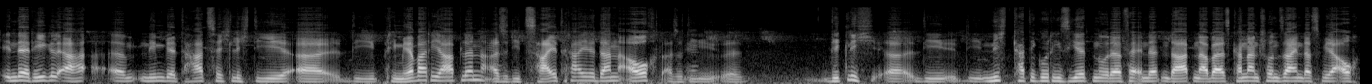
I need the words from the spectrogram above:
in der Regel äh, nehmen wir tatsächlich die, äh, die Primärvariablen, also die Zeitreihe dann auch, also die äh, wirklich äh, die, die nicht kategorisierten oder veränderten Daten, aber es kann dann schon sein, dass wir auch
